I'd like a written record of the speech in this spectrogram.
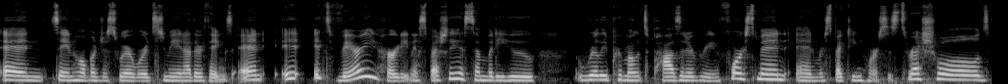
And saying a whole bunch of swear words to me and other things. And it, it's very hurting, especially as somebody who really promotes positive reinforcement and respecting horses' thresholds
